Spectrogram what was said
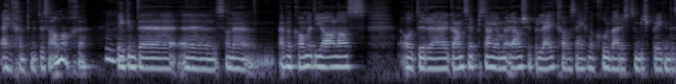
eigentlich könnte man das auch machen. Mhm. Irgendein äh, so einen Comedy-Anlass oder äh, ganz etwas Ich habe mir auch schon überlegt, was eigentlich noch cool wäre, ist zum Beispiel irgendein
